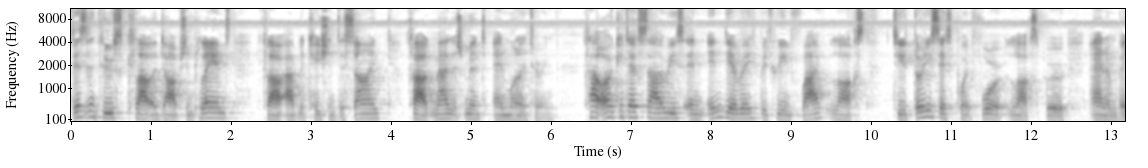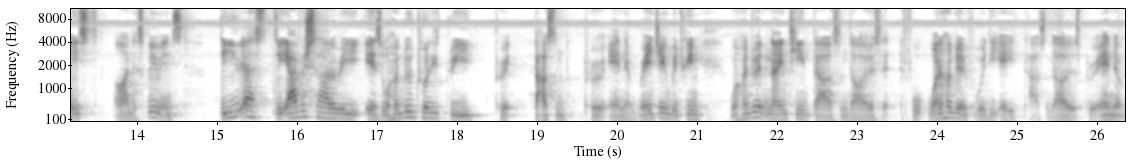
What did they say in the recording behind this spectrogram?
This includes cloud adoption plans, cloud application design, cloud management, and monitoring. Cloud architect salaries in India range between 5 lakhs to 36.4 lakhs per annum based on experience. The US, the average salary is 123 per thousand per annum, ranging between $119,000 and $148,000 per annum.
